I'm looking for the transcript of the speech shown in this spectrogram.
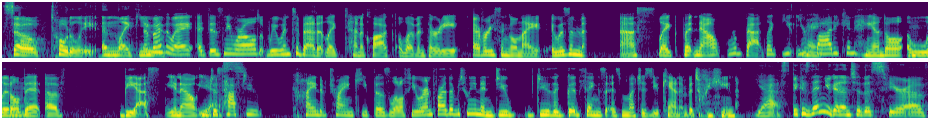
So totally. And like you And by the way, at Disney World, we went to bed at like 10 o'clock, 1130 every single night. It was a mess. Like, but now we're back. Like you, your right. body can handle a mm-hmm. little bit of BS, you know, you yes. just have to kind of try and keep those a little fewer and farther between and do do the good things as much as you can in between. Yes, because then you get into the sphere of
